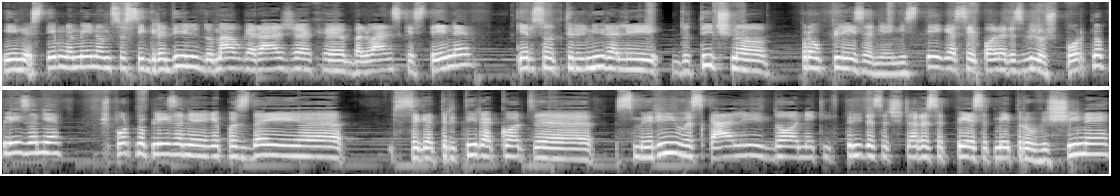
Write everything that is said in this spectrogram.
In s tem namenom so si gradili doma v garažah eh, balvanske stene, kjer so trenirali dotično prav plezanje. In iz tega se je pole razvilo športno plezanje. Športno plezanje je pa zdaj, uh, se ga tretira kot uh, smeri v skali do nekih 30, 40, 50 metrov višine,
